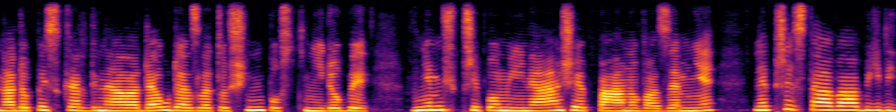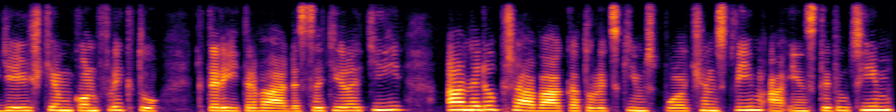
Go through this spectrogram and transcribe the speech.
na dopis kardinála Dauda z letošní postní doby, v němž připomíná, že pánova země nepřestává být dějištěm konfliktu, který trvá desetiletí a nedopřává katolickým společenstvím a institucím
